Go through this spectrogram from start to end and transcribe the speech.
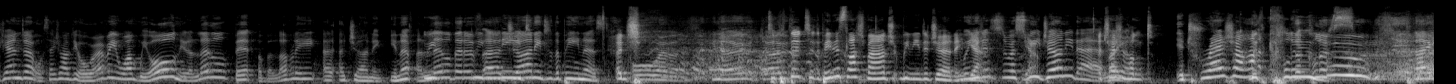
gender or sexuality or wherever you want, we all need a little bit of a lovely uh, a journey. You know, a We- little bit of a journey to the penis A j- or wherever. You know, To, the, to the penis slash vag, we need a journey. we need a, a sweet Yeah. There. A treasure like- hunt. A treasure hunt With clues. The clue. like,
